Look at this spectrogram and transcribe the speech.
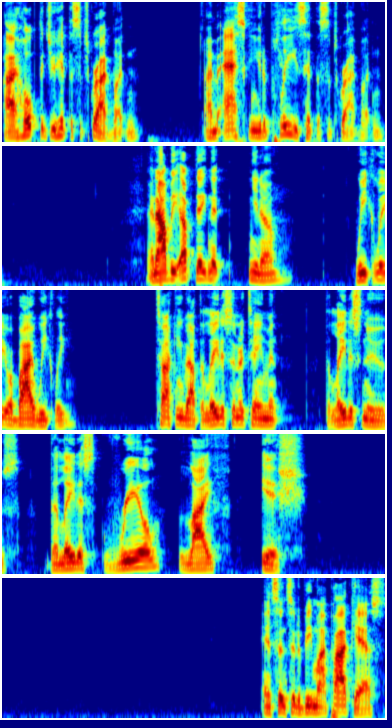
I hope that you hit the subscribe button. I'm asking you to please hit the subscribe button. And I'll be updating it, you know, weekly or bi weekly, talking about the latest entertainment, the latest news, the latest real life ish. And since it'll be my podcast,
